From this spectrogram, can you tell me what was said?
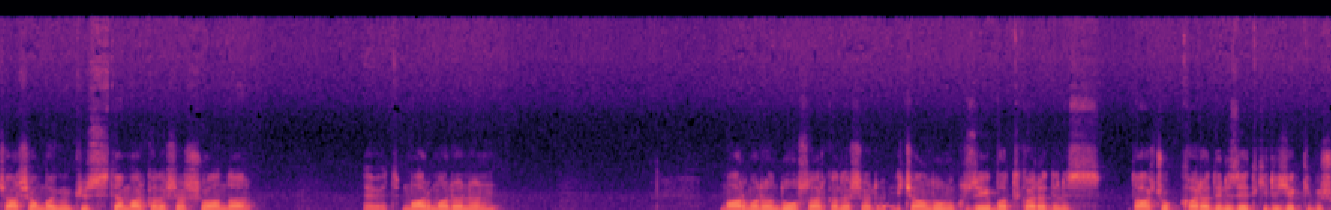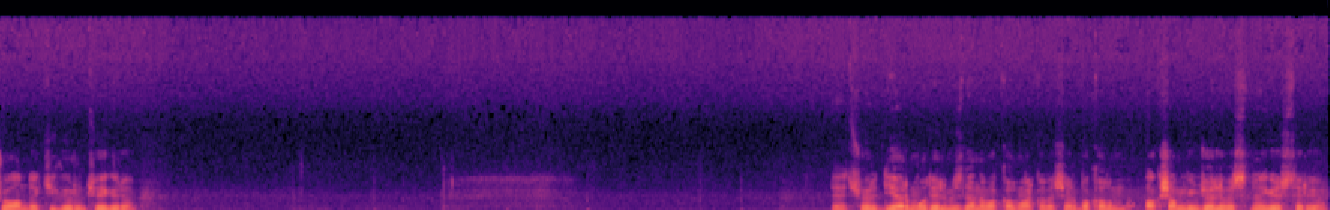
Çarşamba günkü sistem arkadaşlar şu anda Evet Marmara'nın Marmara'nın doğusu arkadaşlar İç Anadolu'nun kuzeyi Batı Karadeniz daha çok Karadeniz'i etkileyecek gibi şu andaki görüntüye göre. Evet şöyle diğer modelimizden de bakalım arkadaşlar. Bakalım akşam güncellemesini gösteriyor.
